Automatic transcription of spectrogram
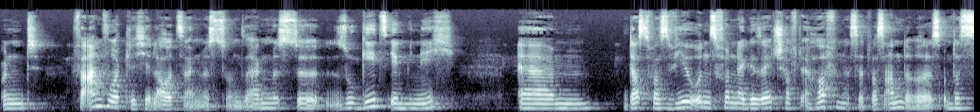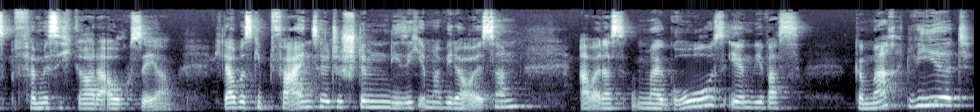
Und Verantwortliche laut sein müsste und sagen müsste, so geht's irgendwie nicht. Ähm, das, was wir uns von der Gesellschaft erhoffen, ist etwas anderes. Und das vermisse ich gerade auch sehr. Ich glaube, es gibt vereinzelte Stimmen, die sich immer wieder äußern, aber dass mal groß irgendwie was gemacht wird,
